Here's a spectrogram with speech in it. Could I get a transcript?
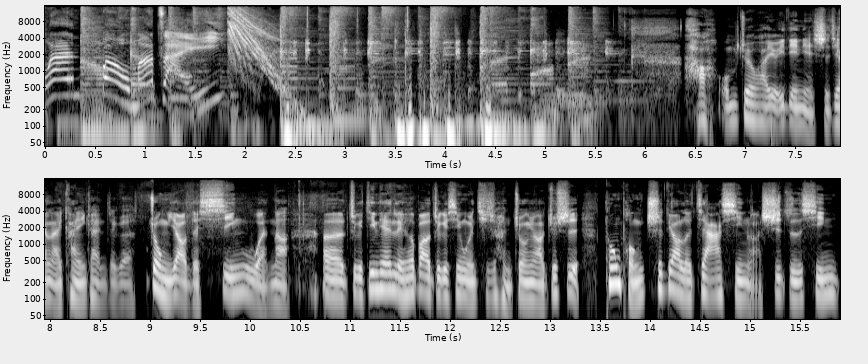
安，暴马仔。好，我们最后还有一点点时间来看一看这个重要的新闻呢、啊。呃，这个今天联合报这个新闻其实很重要，就是通膨吃掉了加薪啊，实质薪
